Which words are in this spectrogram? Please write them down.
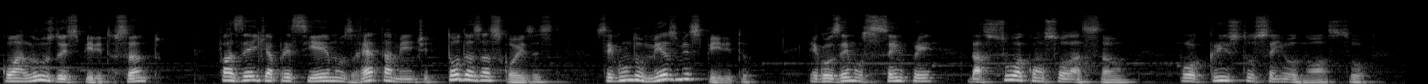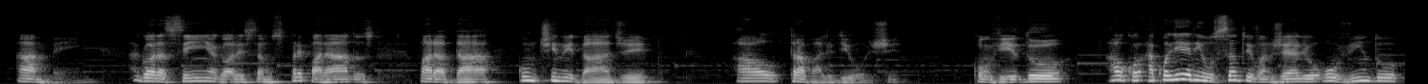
com a luz do Espírito Santo, fazei que apreciemos retamente todas as coisas, segundo o mesmo Espírito, e gozemos sempre da sua consolação, por Cristo Senhor nosso. Amém. Agora sim, agora estamos preparados para dar continuidade ao trabalho de hoje. Convido a acolherem o Santo Evangelho ouvindo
